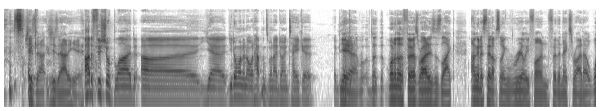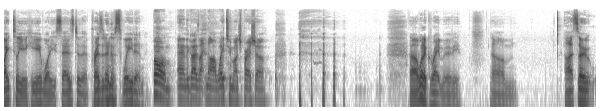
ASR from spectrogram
It's she's out. She's out of here. Artificial blood. Uh, yeah, you don't want to know what happens when I don't take it. Yeah. The, the- one of the first writers is like, I'm going to set up something really fun for the next writer. Wait till you hear what he says to the president of Sweden. Boom, and the guy's like, nah, way too much pressure. Uh, what a great movie. Um, uh, so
